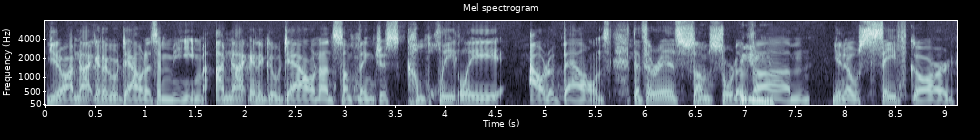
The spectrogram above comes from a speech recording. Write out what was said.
you know i'm not going to go down as a meme. I'm not going to go down on something just completely out of bounds. That there is some sort of um, you know safeguard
